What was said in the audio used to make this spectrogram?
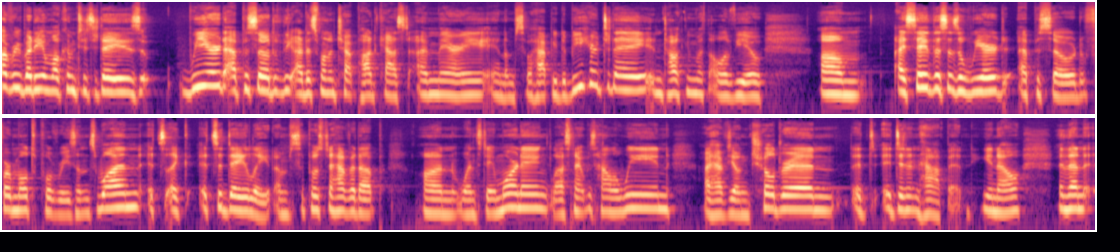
everybody, and welcome to today's weird episode of the I Just Want to Chat podcast. I'm Mary, and I'm so happy to be here today and talking with all of you. Um, I say this is a weird episode for multiple reasons. One, it's like it's a day late. I'm supposed to have it up on Wednesday morning. Last night was Halloween. I have young children. It it didn't happen, you know? And then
